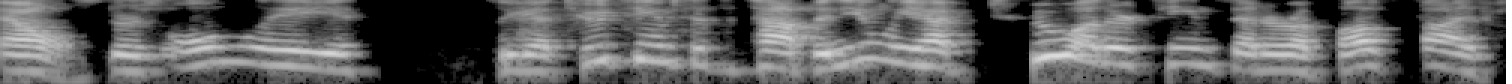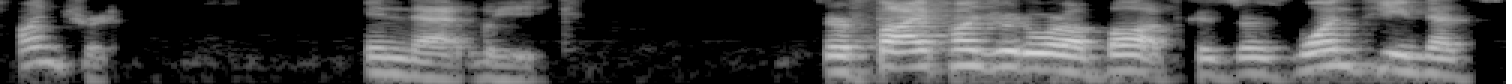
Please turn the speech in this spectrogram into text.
else. There's only so you got two teams at the top, and you only have two other teams that are above 500 in that league. They're 500 or above because there's one team that's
